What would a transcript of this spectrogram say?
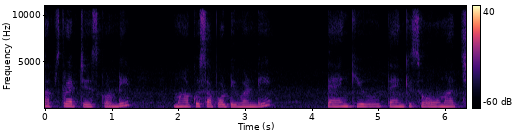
సబ్స్క్రైబ్ చేసుకోండి. మాకు సపోర్ట్ ఇవ్వండి. Thank you. Thank you so much.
